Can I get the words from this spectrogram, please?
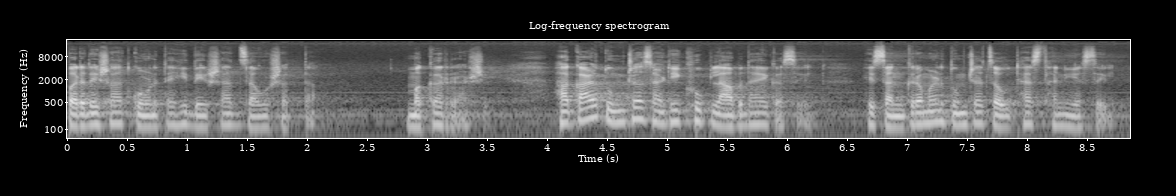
परदेशात कोणत्याही देशात जाऊ शकता. मकर राशी. हा काळ तुमच्यासाठी खूप लाभदायक असेल. हे संक्रमण तुमच्या चौथ्या स्थानी असेल.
